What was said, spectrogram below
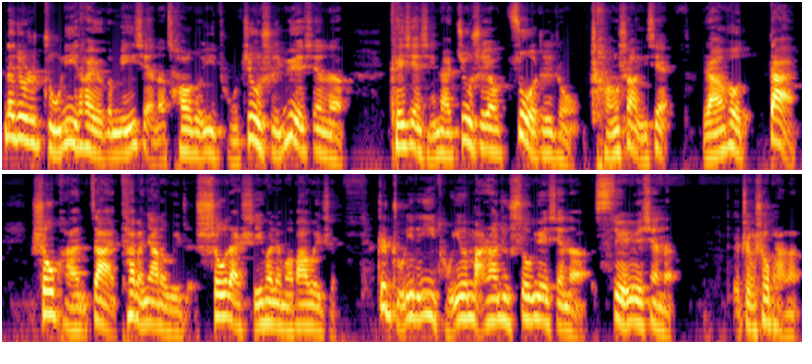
那就是主力它有个明显的操作意图，就是月线的 K 线形态就是要做这种长上影线，然后带。收盘在开盘价的位置，收在十一块六毛八位置，这主力的意图，因为马上就收月线的四月月线的这个收盘了。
